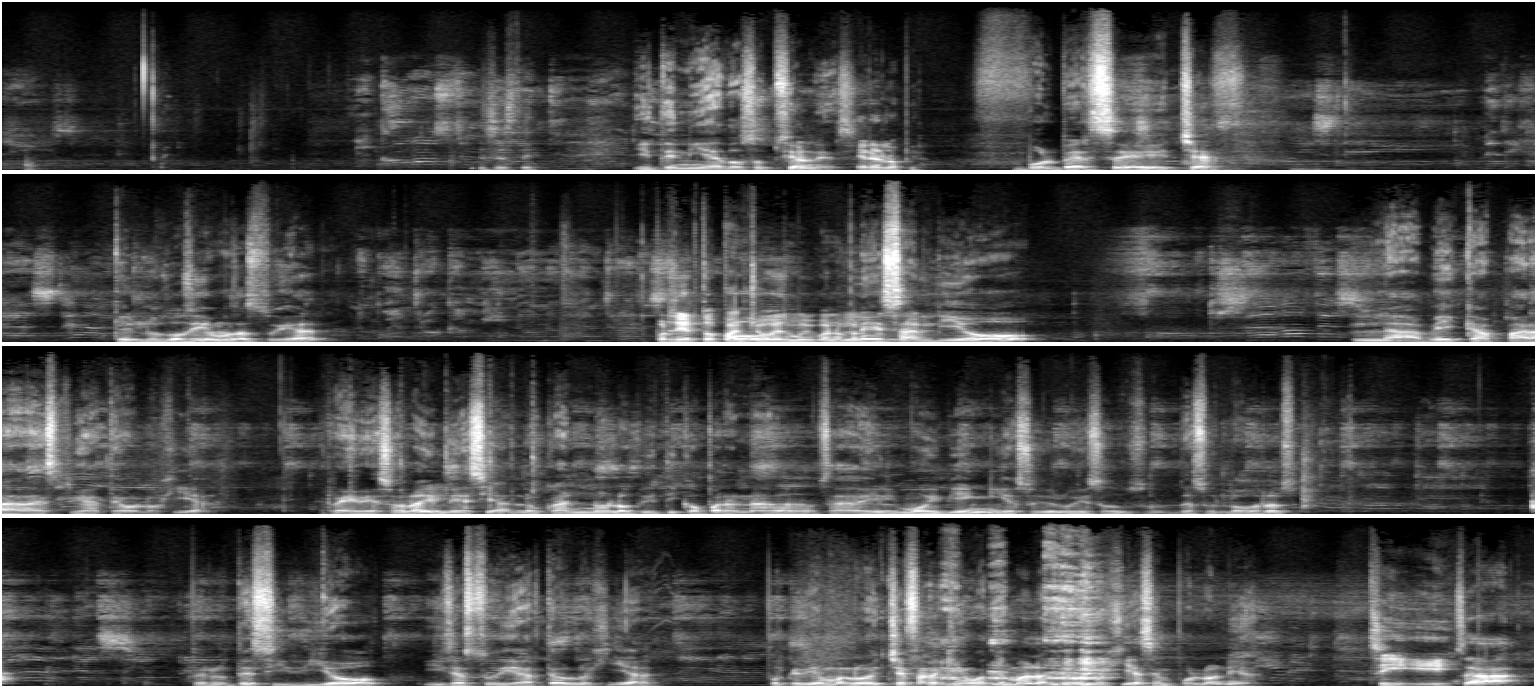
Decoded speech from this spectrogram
Es este. Y tenía dos opciones. Era el opio. Volverse chef. Que los dos íbamos a estudiar. Por cierto, Pancho o es muy bueno para Le cocinar. salió la beca para estudiar teología. Regresó a la iglesia, lo cual no lo critico para nada. O sea, él muy bien y estoy orgulloso de sus- logros. Pero decidió irse a estudiar teología. Porque, digamos, lo de chef era aquí en Guatemala, teología es en Polonia. Sí. O sea,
